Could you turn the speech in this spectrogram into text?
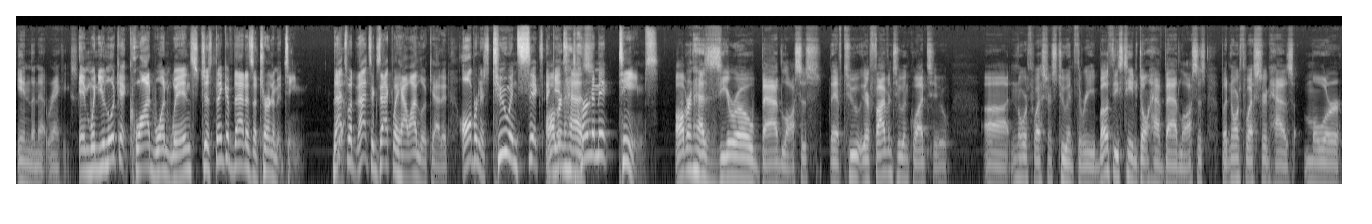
in the net rankings. And when you look at quad one wins, just think of that as a tournament team. That's what. That's exactly how I look at it. Auburn is two and six Auburn against has- tournament teams. Auburn has zero bad losses. They have two. They're five and two in quad two. Uh, Northwestern's two and three. Both these teams don't have bad losses, but Northwestern has more.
